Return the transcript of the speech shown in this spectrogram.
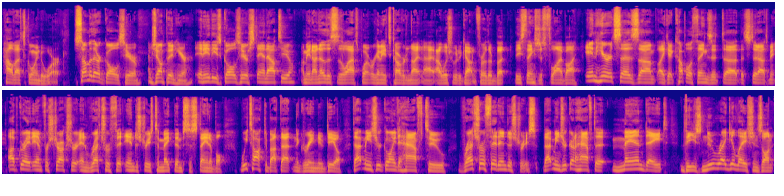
how that's going to work. Some of their goals here, jump in here. Any of these goals here stand out to you? I mean, I know this is the last point we're going to get to cover tonight, and I, I wish we would have gotten further, but these things just fly by. In here, it says um, like a couple of things that, uh, that stood out to me upgrade infrastructure and retrofit industries to make them sustainable. We talked about that in the Green New Deal. That means you're going to have to retrofit industries. That means you're going to have to mandate these new regulations on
